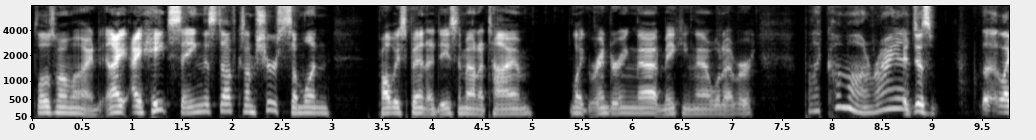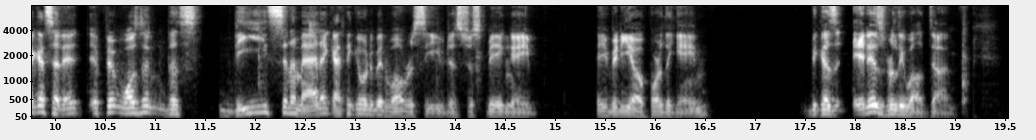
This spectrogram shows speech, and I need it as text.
blows my mind. And I, I hate saying this stuff because I'm sure someone probably spent a decent amount of time like rendering that, making that, whatever. But like, come on, Ryan. It just uh, like I said, it if it wasn't this the cinematic, I think it would have been well received as just being a a video for the game because it is really well done.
